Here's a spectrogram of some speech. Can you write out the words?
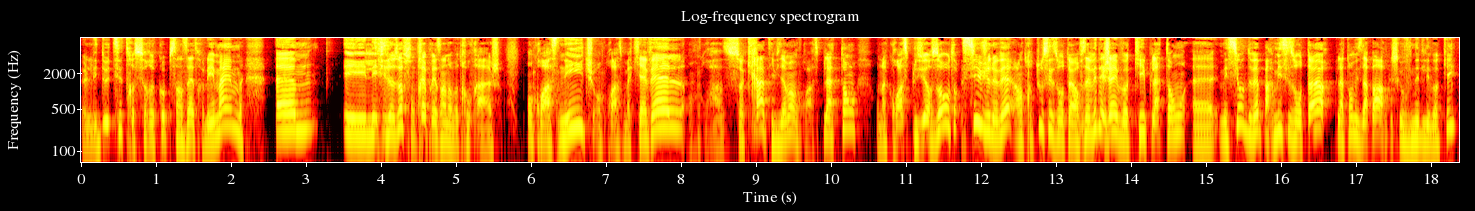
Les deux titres se recoupent sans être les mêmes. Euh, et les philosophes sont très présents dans votre ouvrage. On croise Nietzsche, on croise Machiavel, on croise Socrate, évidemment, on croise Platon, on en croise plusieurs autres. Si je devais, entre tous ces auteurs, vous avez déjà évoqué Platon, euh, mais si on devait, parmi ces auteurs, Platon mis à part, puisque vous venez de l'évoquer,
